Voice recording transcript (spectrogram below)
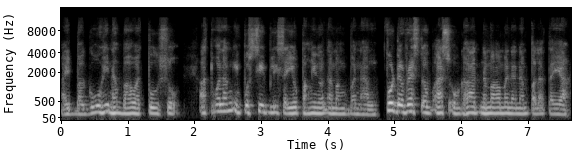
ay baguhin ang bawat puso at walang imposible sa iyo, Panginoon amang banal. For the rest of us, O God, na mga mananampalataya,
